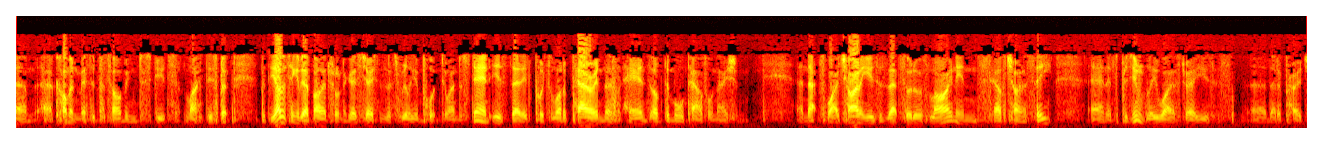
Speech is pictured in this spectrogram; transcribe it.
um, a common method for solving disputes like this. But, but the other thing about bilateral negotiations that's really important to understand is that it puts a lot of power in the hands of the more powerful nation. And that's why China uses that sort of line in South China Sea, and it's presumably why Australia uses uh, that approach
